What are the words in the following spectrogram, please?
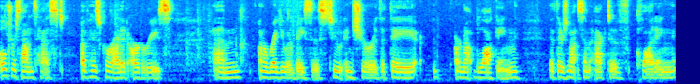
ultrasound test of his carotid arteries um, on a regular basis to ensure that they are not blocking that there's not some active clotting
